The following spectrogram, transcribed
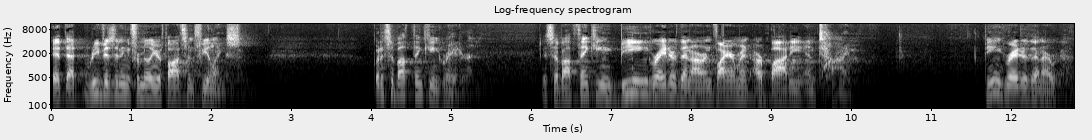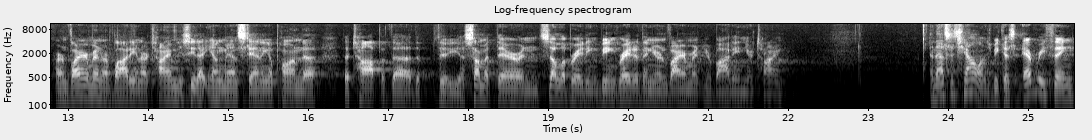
that revisiting familiar thoughts and feelings. But it's about thinking greater. It's about thinking, being greater than our environment, our body, and time. Being greater than our, our environment, our body, and our time. You see that young man standing upon the, the top of the, the, the uh, summit there and celebrating being greater than your environment, your body, and your time. And that's a challenge because everything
